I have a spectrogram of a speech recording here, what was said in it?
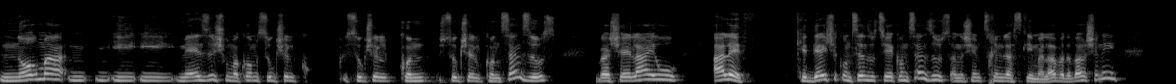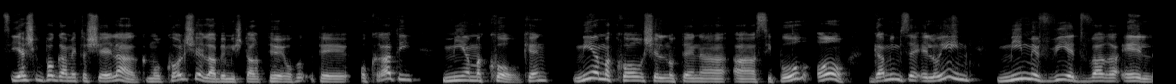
נורמה היא, היא מאיזשהו מקום סוג של, סוג, של, סוג של קונסנזוס, והשאלה היא, א', כדי שקונסנזוס יהיה קונסנזוס, אנשים צריכים להסכים עליו. הדבר השני, יש פה גם את השאלה, כמו כל שאלה במשטר תיאוקרטי, מי המקור, כן? מי המקור של נותן הסיפור, או גם אם זה אלוהים, מי מביא את דבר האל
